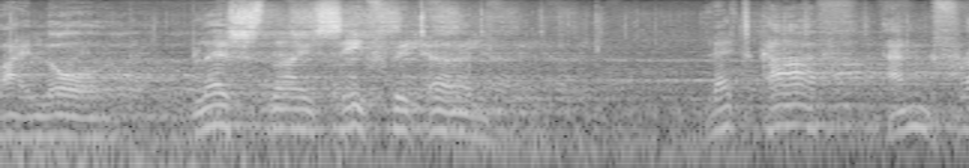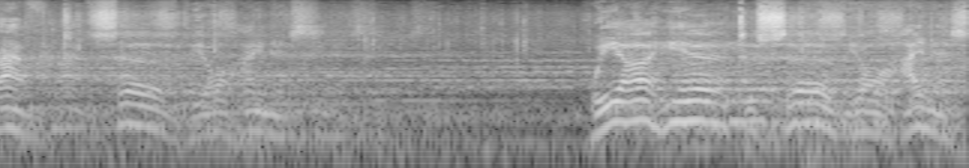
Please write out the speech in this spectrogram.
My lord, bless thy safe return. Let Kaathe and Frampt serve your highness. We are here to serve your highness.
